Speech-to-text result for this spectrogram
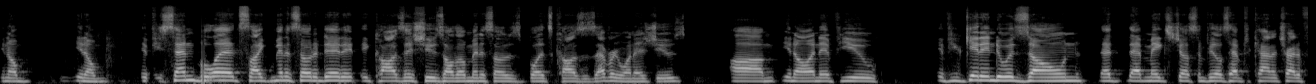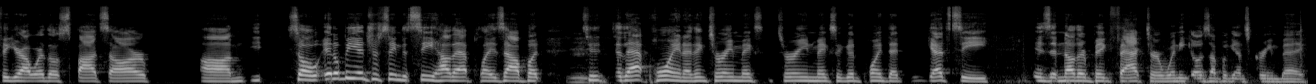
You know, you know, if you send blitz like Minnesota did, it it causes issues. Although Minnesota's blitz causes everyone issues. Um, you know, and if you if you get into a zone, that that makes Justin Fields have to kind of try to figure out where those spots are. Um, so it'll be interesting to see how that plays out. But mm. to, to that point, I think Terrain makes Terrain makes a good point that Getsy is another big factor when he goes up against Green Bay.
